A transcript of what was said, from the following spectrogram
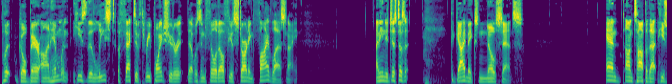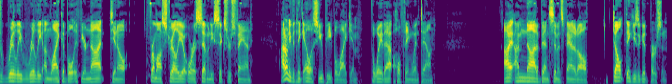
put Gobert on him when he's the least effective three point shooter that was in Philadelphia's starting five last night? I mean, it just doesn't. The guy makes no sense. And on top of that, he's really, really unlikable if you're not, you know, from Australia or a 76ers fan. I don't even think LSU people like him, the way that whole thing went down. I, I'm not a Ben Simmons fan at all. Don't think he's a good person.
